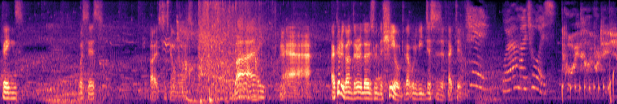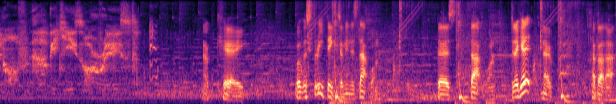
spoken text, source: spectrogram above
things. What's this? Oh, it's just normal ones. Bye. Ah. I could have gone through those with the shield. That would have been just as effective. Hey, Okay. Well, there's three things. I mean, there's that one. There's that one. Did I get it? No. How about that?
